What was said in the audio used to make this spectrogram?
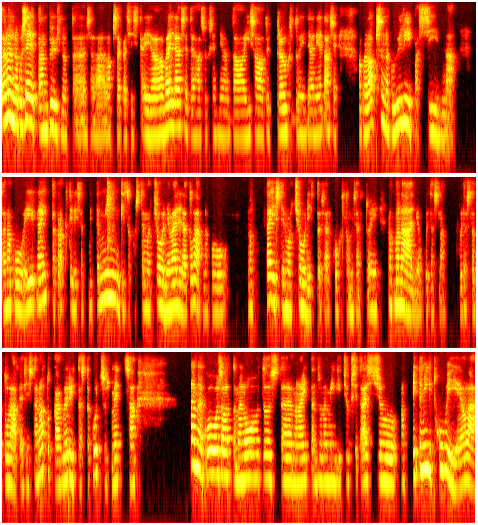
tal on nagu see, et ta on püüdnud äh, selle lapsega siis käia väljas ja teha siukseid nii-öelda isa-tütre õhtuid ja nii edasi, aga laps on nagu ülipassiivne ta nagu ei näita praktiliselt mitte mingisugust emotsiooni välja, tuleb nagu noh, täiesti emotsioonita sealt kohtumiselt või noh, ma näen ju, kuidas nad, kuidas ta tuleb ja siis ta natuke aega üritas, ta kutsus metsa. Lähme koos, vaatame loodust, ma näitan sulle mingeid siukseid asju, noh, mitte mingit huvi ei ole,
